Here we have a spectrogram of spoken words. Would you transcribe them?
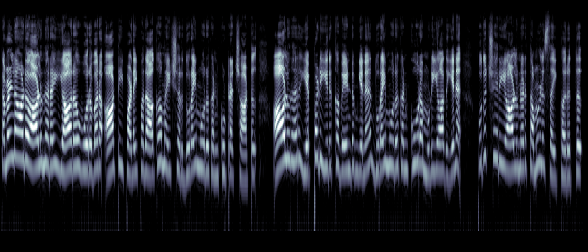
தமிழ்நாடு ஆளுநரை யாரோ ஒருவர் ஆட்டி படைப்பதாக அமைச்சர் துரைமுருகன் குற்றச்சாட்டு. ஆளுநர் எப்படி இருக்க வேண்டும் என துரைமுருகன் கூற முடியாது என புதுச்சேரி ஆளுநர் தமிழிசை கருத்து.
